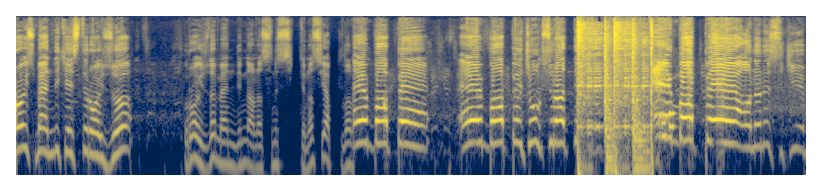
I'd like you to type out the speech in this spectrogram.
Reus Mendy kesti Reus'u. Reus da Mendy'nin anasını sikti. Nasıl yaptı lan? Mbappe! Mbappe çok süratli. Mbappe! Ananı sikeyim.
